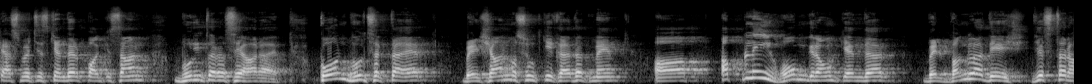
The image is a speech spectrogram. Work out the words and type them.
टेस्ट मैचेस के अंदर पाकिस्तान बुरी तरह से हारा है। कौन भूल सकता है, बेशान मसूद की क़्यादत में आप अपने ही होम ग्राउंड के अंदर बिल बांग्लादेश जिस तरह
